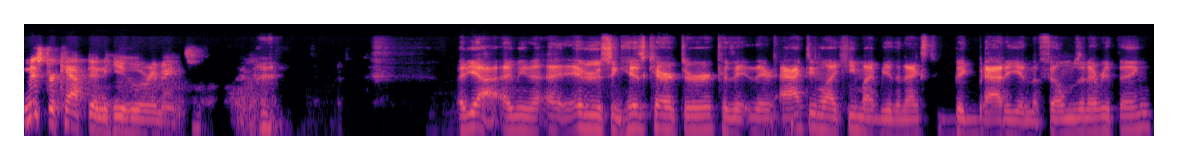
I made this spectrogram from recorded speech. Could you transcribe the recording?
Mister Captain He Who Remains. But yeah, I mean, uh, introducing his character because they, they're acting like he might be the next big baddie in the films and everything,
